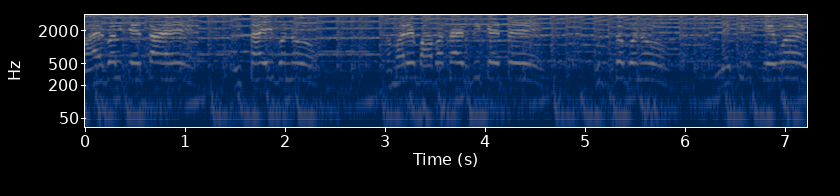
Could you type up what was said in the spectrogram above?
बाइबल कहता है, ईसाई बनो. हमारे बाबा साहेब जी कहते हैं, बुद्ध बनो. लेकिन केवल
